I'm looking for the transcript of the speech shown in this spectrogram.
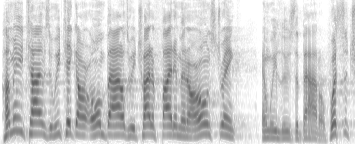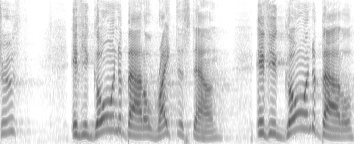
How many times do we take our own battles, we try to fight them in our own strength, and we lose the battle? What's the truth? If you go into battle, write this down. If you go into battle,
